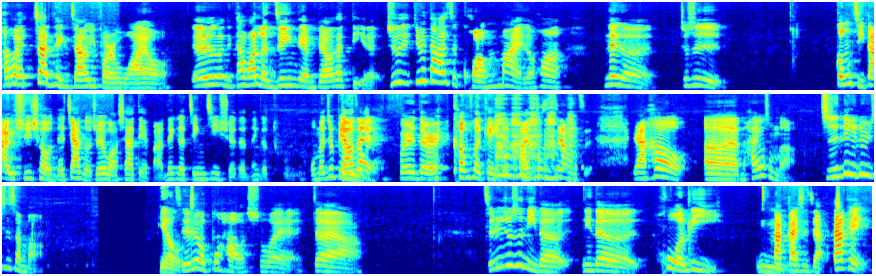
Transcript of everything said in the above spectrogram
他会暂停交易 for a while，也就是说你他妈冷静一点，不要再跌。就是因为大家一直狂买的话，那个就是供给大于需求，你的价格就会往下跌吧。那个经济学的那个图，我们就不要再 further complicated，反正就是这样子。然后呃，还有什么？殖利率是什么？有，殖利率不好说哎、欸，对啊，殖利率就是你的你的获利，大概是这样，嗯、大家可以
